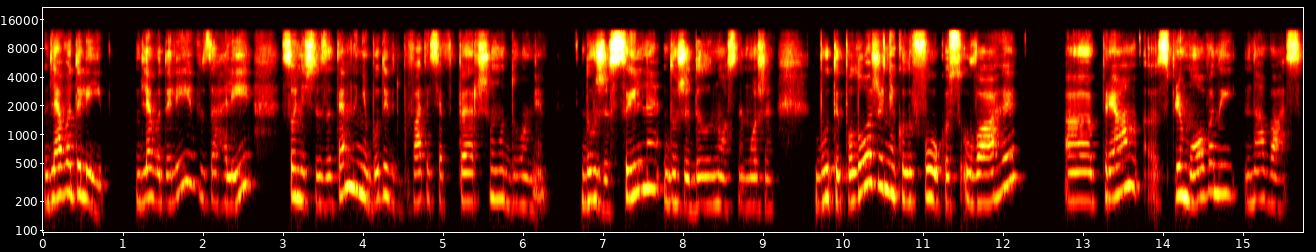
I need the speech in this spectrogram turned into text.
Для водоліїв. Для водоліїв взагалі сонячне затемнення буде відбуватися в першому домі. Дуже сильне, дуже доленосне може бути положення, коли фокус уваги прям е, спрямований на вас.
